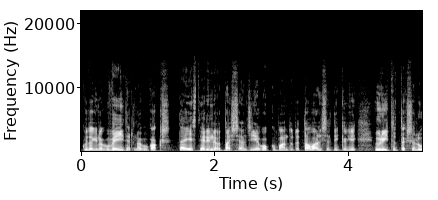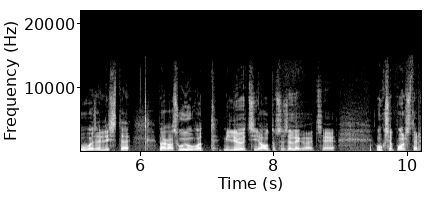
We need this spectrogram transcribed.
kuidagi nagu veider, nagu kaks täiesti erinevat asja on siia kokku pandud, et tavaliselt ikkagi üritatakse luua sellist väga sujuvat miljööd siia autosse sellega, et see uksepolster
